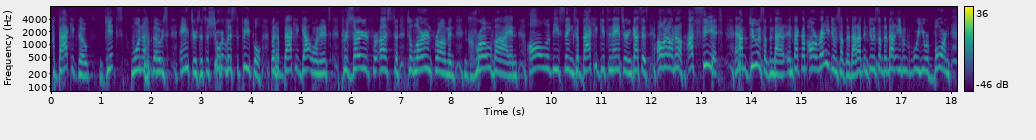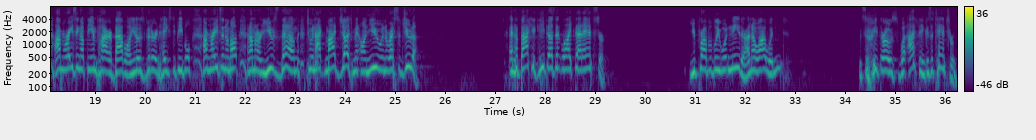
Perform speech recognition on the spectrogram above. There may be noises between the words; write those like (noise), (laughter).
Habakkuk, though, gets one of those answers. It's a short list of people, but Habakkuk got one, and it's preserved for us to, to learn from and grow by, and all of these things. Habakkuk gets an answer, and God says, Oh, no, no, I see it, and I'm doing something about it. In fact, I'm already doing something about it. I've been doing something about it even before you were born. I'm raising up the empire of Babylon. You know those bitter and hasty people? I'm raising them up, and I'm going to use them to enact my judgment on you and the rest of Judah. And Habakkuk, he doesn't like that answer. You probably wouldn't either. I know I wouldn't. And so he throws what I think is a tantrum.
